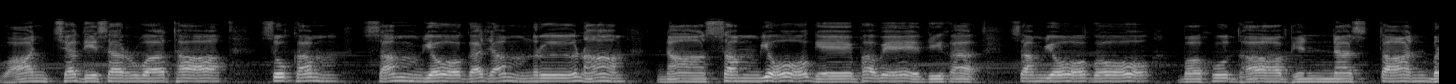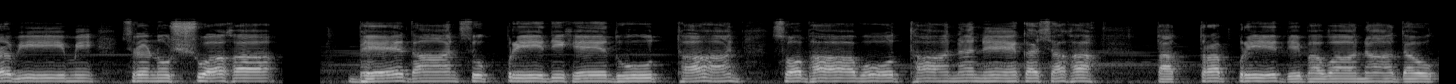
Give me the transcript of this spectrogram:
वाञ्छति सर्वथा। सुखं संयोगजं नृणां न संयोगे भवेदिह। संयोगो बहुधा भिन्नस्तान् ब्रवीमि शृणुष्वः भेदान् सुप्रीतिहेधूत्थान् स्वभावोत्थाननेकषः तत्र प्रीतिभवानादौ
